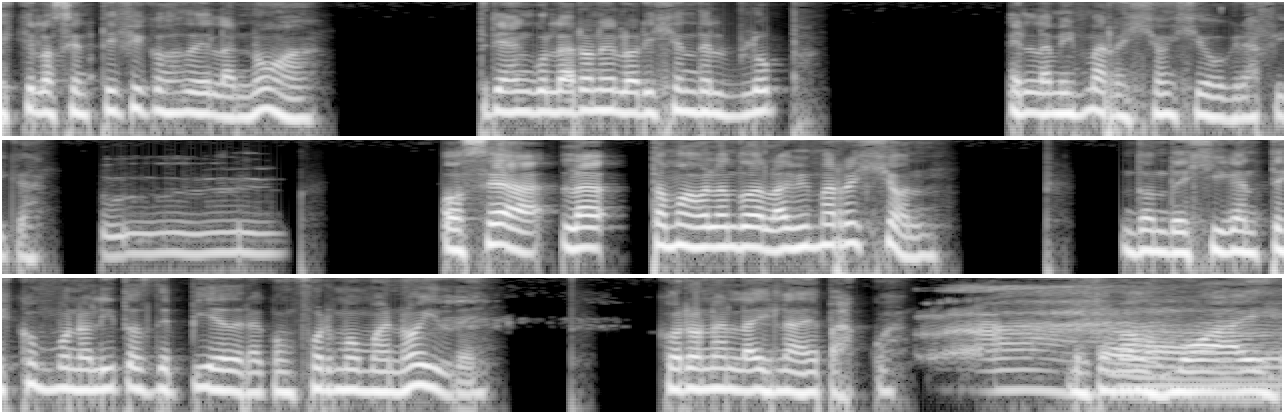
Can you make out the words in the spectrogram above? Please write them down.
es que los científicos de la NOAA triangularon el origen del bloop en la misma región geográfica. O sea, la- estamos hablando de la misma región, donde gigantescos monolitos de piedra con forma humanoide coronan la isla de Pascua. Los llamados Moai.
